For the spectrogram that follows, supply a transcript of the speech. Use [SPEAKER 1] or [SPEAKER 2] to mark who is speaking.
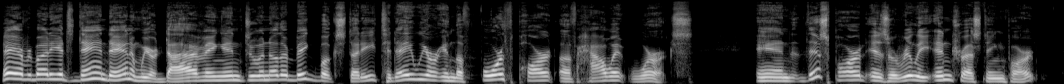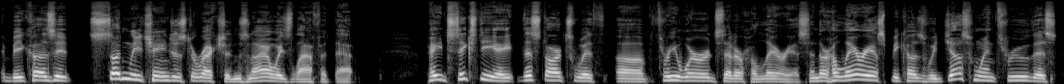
[SPEAKER 1] Hey, everybody, it's Dan Dan, and we are diving into another big book study. Today, we are in the fourth part of How It Works. And this part is a really interesting part because it suddenly changes directions, and I always laugh at that. Page 68, this starts with uh, three words that are hilarious. And they're hilarious because we just went through this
